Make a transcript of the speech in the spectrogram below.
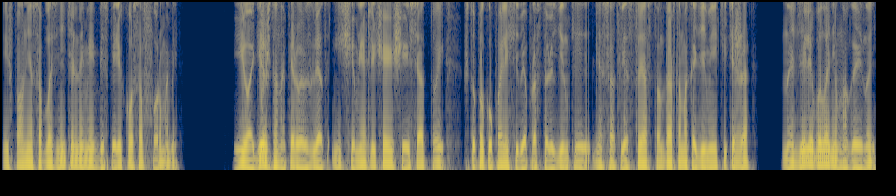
и вполне соблазнительными, без перекосов формами. Ее одежда, на первый взгляд, ничем не отличающаяся от той, что покупали себе простолюдинки для соответствия стандартам Академии Китежа, на деле была немного иной.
